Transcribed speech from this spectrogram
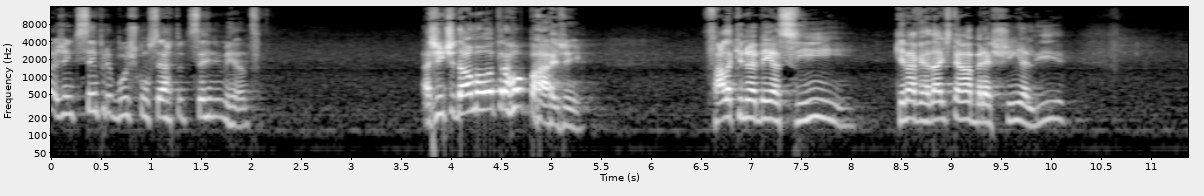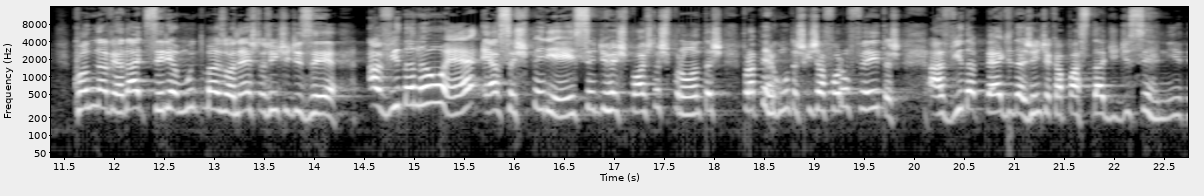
a gente sempre busca um certo discernimento. A gente dá uma outra roupagem. Fala que não é bem assim, que na verdade tem uma brechinha ali. Quando na verdade seria muito mais honesto a gente dizer: a vida não é essa experiência de respostas prontas para perguntas que já foram feitas. A vida pede da gente a capacidade de discernir.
